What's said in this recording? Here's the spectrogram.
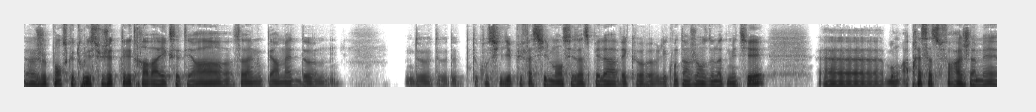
Euh, je pense que tous les sujets de télétravail, etc., euh, ça va nous permettre de, de, de, concilier plus facilement ces aspects-là avec euh, les contingences de notre métier. bon, après, ça se fera jamais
